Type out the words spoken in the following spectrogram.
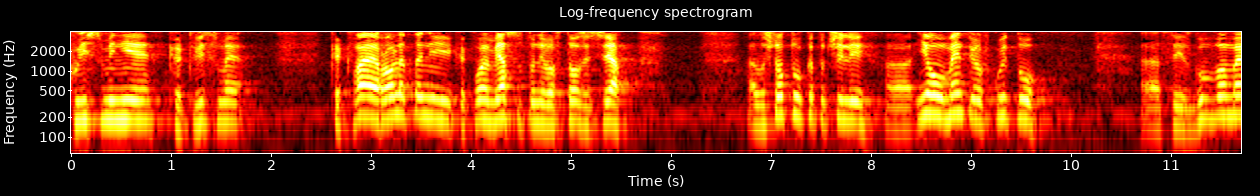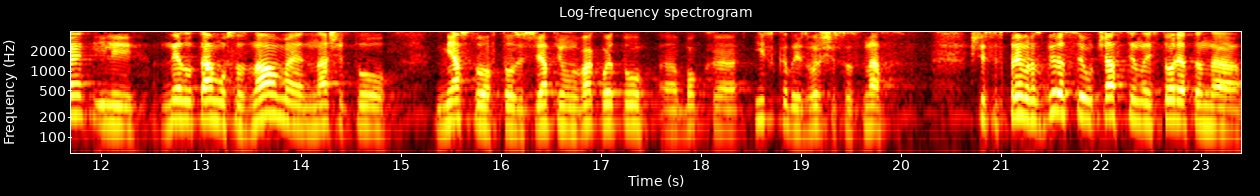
кои сме ние, какви сме, каква е ролята ни и какво е мястото ни в този свят. Защото като че ли има моменти, в които се изгубваме или не до там осъзнаваме нашето място в този свят и онова, което Бог иска да извърши с нас. Ще се спрем, разбира се, участие на историята на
